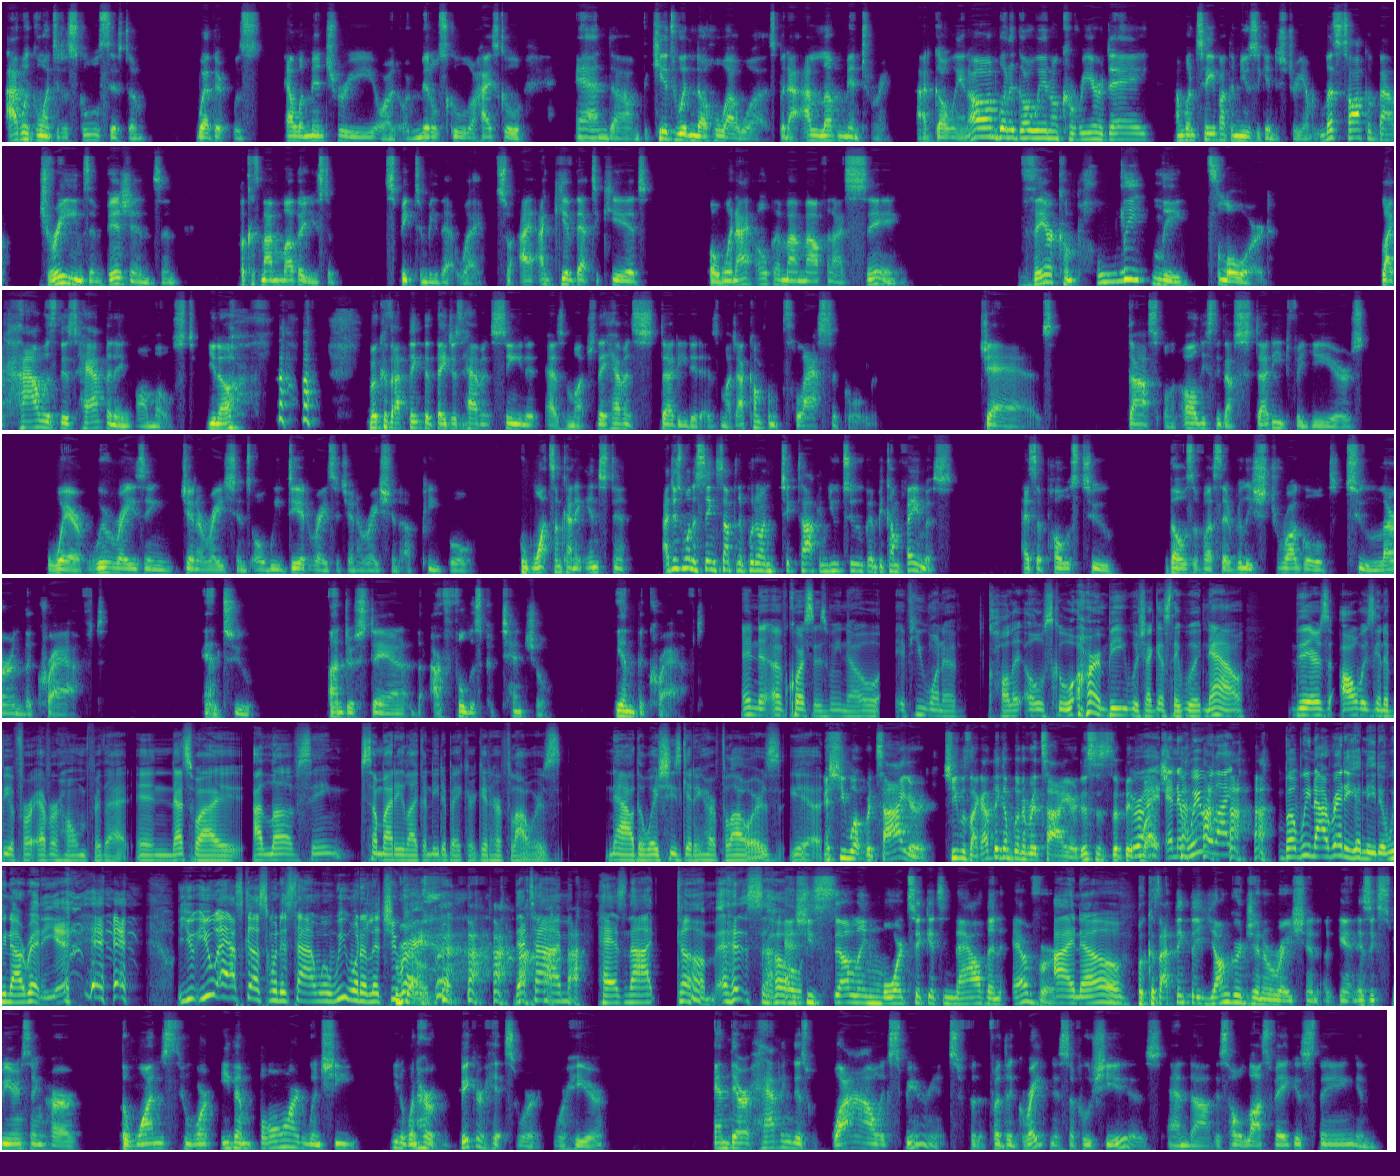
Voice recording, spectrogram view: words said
I would go into the school system, whether it was elementary or, or middle school or high school, and um, the kids wouldn't know who I was. But I, I love mentoring. I'd go in, oh, I'm going to go in on career day. I'm going to tell you about the music industry. Let's talk about dreams and visions. And because my mother used to speak to me that way. So I, I give that to kids. But when I open my mouth and I sing, they're completely floored like how is this happening almost you know because i think that they just haven't seen it as much they haven't studied it as much i come from classical jazz gospel and all these things i've studied for years where we're raising generations or we did raise a generation of people who want some kind of instant i just want to sing something to put on tiktok and youtube and become famous as opposed to those of us that really struggled to learn the craft and to understand our fullest potential in the craft. And of course, as we know, if you want to call it old school R&B, which I guess they would now, there's always going to be a forever home for that. And that's why I love seeing somebody like Anita Baker get her flowers now the way she's getting her flowers. Yeah. And she what retired. She was like, I think I'm gonna retire. This is a bit right. Much. And then we were like, but we're not ready, Anita. We're not ready yet. you you ask us when it's time when we want to let you right. go. that time has not come. so and she's selling more tickets now than ever. I know. Because I think the younger generation, again, is experiencing her, the ones who weren't even born when she, you know, when her bigger hits were were here. And they're having this wow experience for the, for the greatness of who she is, and uh, this whole Las Vegas thing, and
